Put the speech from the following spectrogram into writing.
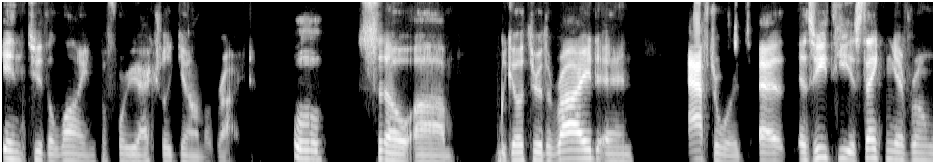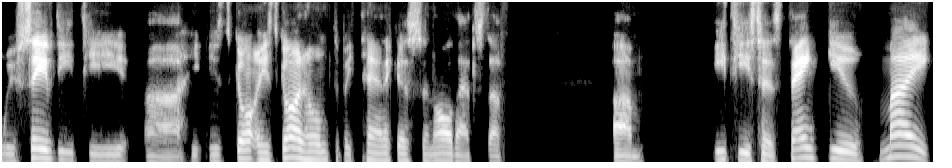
into the line before you actually get on the ride. Mhm. So um, we go through the ride, and afterwards, as, as ET is thanking everyone, we've saved ET. Uh, he, he's gone. He's gone home to Botanicus and all that stuff. Um, ET says, "Thank you, Mike,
